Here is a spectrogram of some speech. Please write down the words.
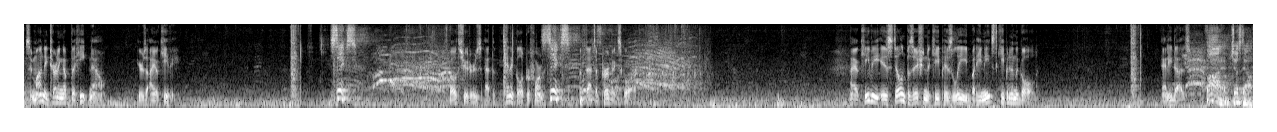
Seimandi turning up the heat now. Here's Ahjokivi. Six. Both shooters at the pinnacle of performance. Six. But that's a perfect score. Ahjokivi is still in position to keep his lead, but he needs to keep it in the gold. And he does. Five. Just out.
